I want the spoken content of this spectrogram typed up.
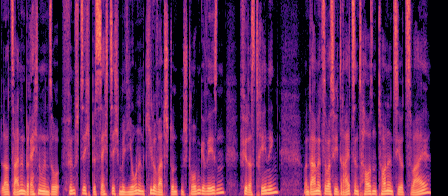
laut seinen Berechnungen so 50 bis 60 Millionen Kilowattstunden Strom gewesen für das Training. Und damit sowas wie 13.000 Tonnen CO2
